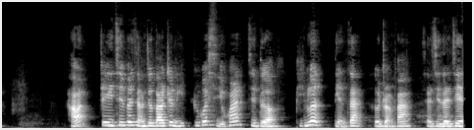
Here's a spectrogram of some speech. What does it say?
好了，这一期分享就到这里，如果喜欢，记得评论、点赞和转发，下期再见。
